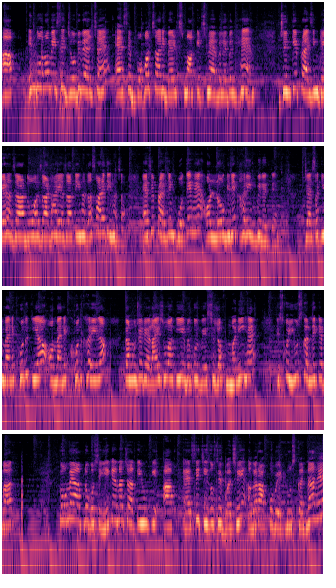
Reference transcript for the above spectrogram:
आप इन दोनों में से जो भी बेल्ट हैं, ऐसे बहुत सारी बेल्ट मार्केट्स में अवेलेबल हैं, जिनके प्राइसिंग डेढ़ हज़ार, दो हज़ार, ढाई हज़ार, तीन हज़ार, साढ़े तीन हज़ार, ऐसे प्राइसिंग होते हैं और लोग इन्हें खरीद भी लेते हैं। जैसा कि मैंने खुद किया और मैंने खुद खरीदा, तब मुझे रियलाइज़ हुआ कि ये बिल्कुल वेस्टेज ऑफ़ मनी है। इसको यूज़ करने के बाद तो मैं आप लोगों से ये कहना चाहती हूँ कि आप ऐसे चीज़ों से बचें। अगर आपको वेट लूज करना है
